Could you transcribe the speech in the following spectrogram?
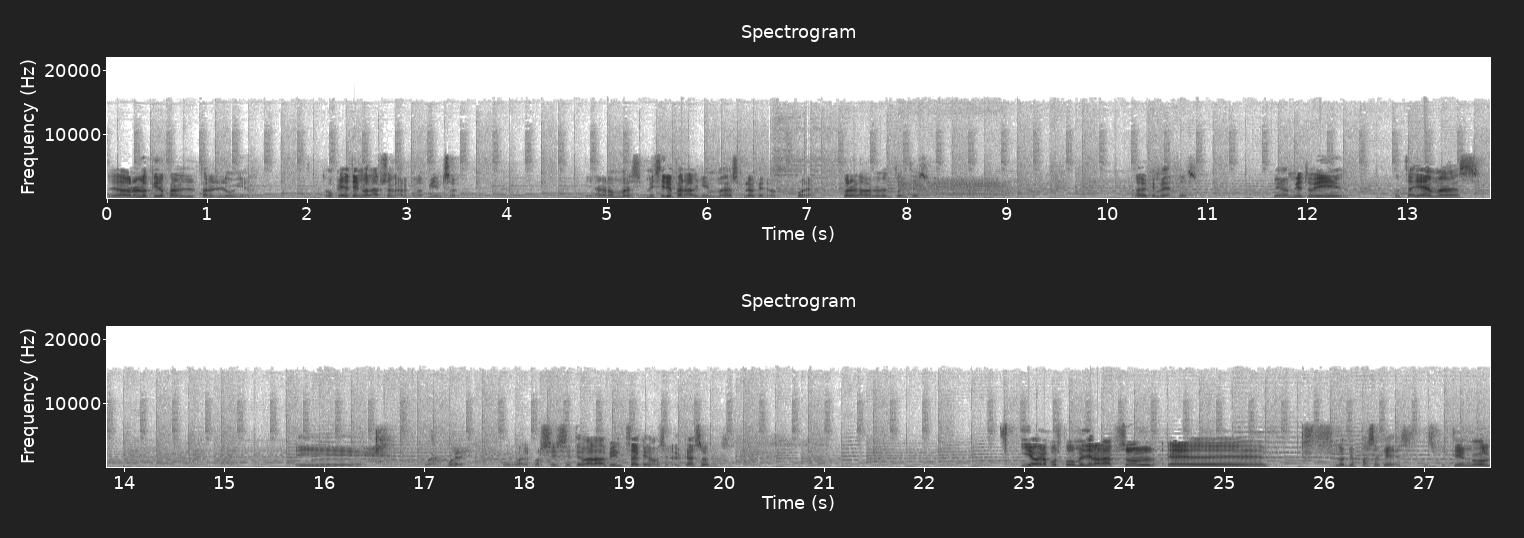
el agron lo quiero para el, para el Lugia. Aunque ya tengo el Absolar, que lo pienso. ¿Y el agron me sirve para alguien más? Creo que no. Fuera. Fuera el agron entonces. A ver qué me haces. Me cambio tu I. llamas Y... Bueno, muere. Igual, por si se te va la pinza, que no va a ser el caso. Y ahora pues puedo meter al Absol. Eh, lo que pasa que es, tengo,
